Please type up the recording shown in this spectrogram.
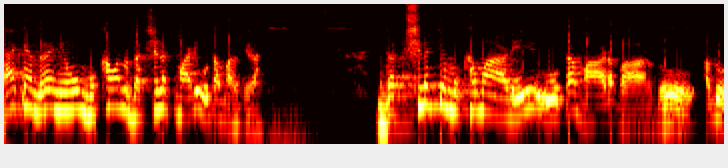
ಯಾಕೆ ಅಂದ್ರೆ ನೀವು ಮುಖವನ್ನು ದಕ್ಷಿಣಕ್ಕೆ ಮಾಡಿ ಊಟ ಮಾಡ್ತೀರಾ? ದಕ್ಷಿಣಕ್ಕೆ ಮುಖ ಮಾಡಿ ಊಟ ಮಾಡಬಾರದು. ಅದು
